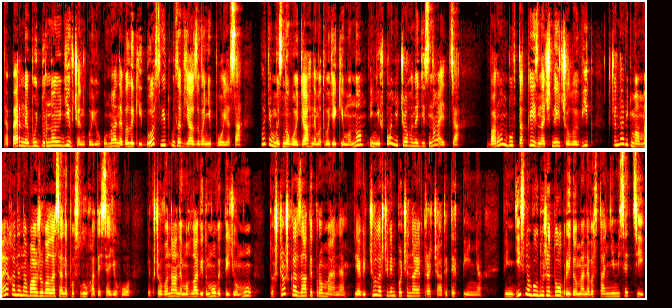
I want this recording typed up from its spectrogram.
Тепер не будь дурною дівчинкою. У мене великий досвід у зав'язуванні пояса. Потім ми знову одягнемо твоє кімоно, і ніхто нічого не дізнається. Барон був такий значний чоловік, що навіть мамеха не наважувалася не послухатися його. Якщо вона не могла відмовити йому, то що ж казати про мене? Я відчула, що він починає втрачати терпіння. Він дійсно був дуже добрий до мене в останні місяці,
